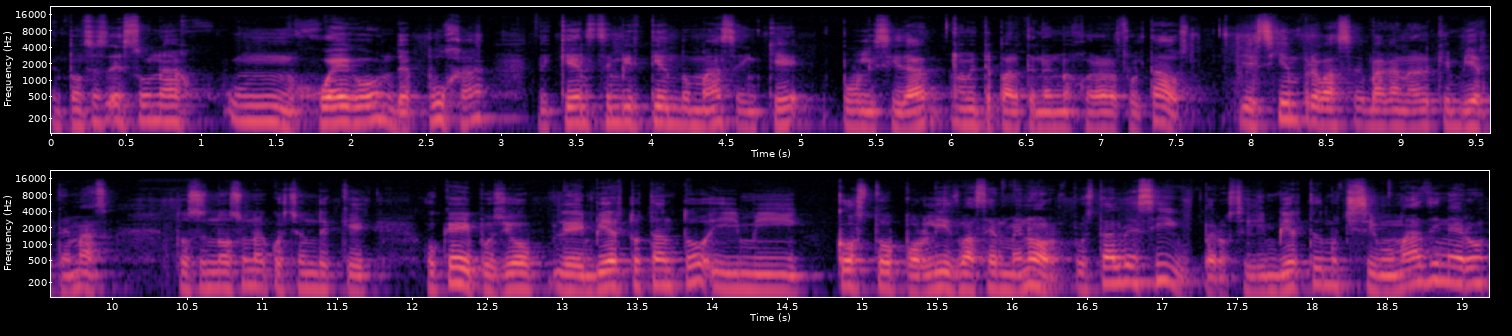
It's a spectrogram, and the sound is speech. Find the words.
Entonces es una, un juego de puja de quién está invirtiendo más en qué publicidad, obviamente para tener mejores resultados. Y siempre va a, va a ganar el que invierte más. Entonces no es una cuestión de que, ok, pues yo le invierto tanto y mi costo por lead va a ser menor. Pues tal vez sí, pero si le inviertes muchísimo más dinero,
